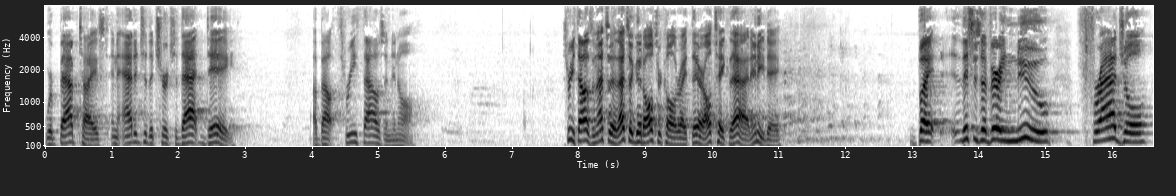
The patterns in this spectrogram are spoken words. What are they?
were baptized and added to the church that day, about 3,000 in all. 3,000, that's a, that's a good altar call right there. I'll take that any day. But this is a very new, fragile,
